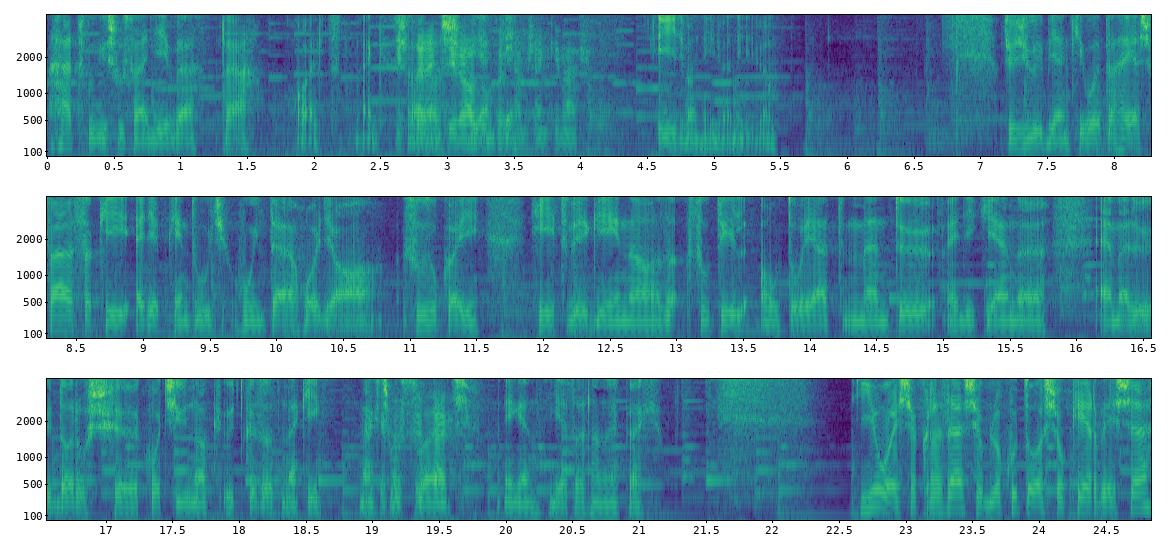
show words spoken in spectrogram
hát úgyis 21 éve rá halt meg. És szerencsére azóta Bianchi. sem senki más. Így van, így van, így van. Úgyhogy Jules Bianchi volt a helyes válasz, aki egyébként úgy hunyt el, hogy a Suzuki hétvégén a Sutil autóját mentő egyik ilyen emelő darus kocsinak ütközött neki, megcsúszva egy, igen, hihetetlen epek. Jó, és akkor az első blokk utolsó kérdése.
